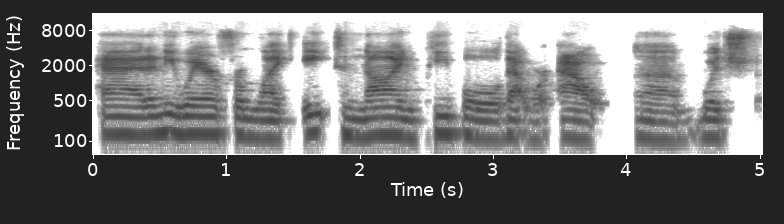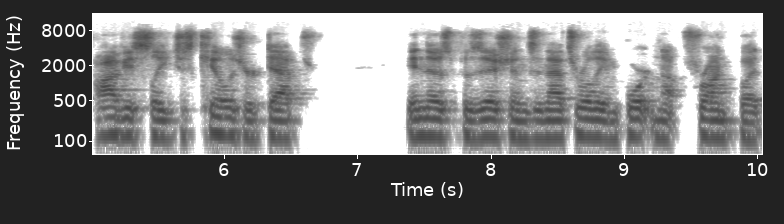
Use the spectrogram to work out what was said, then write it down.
had anywhere from like eight to nine people that were out, um, which obviously just kills your depth in those positions, and that's really important up front. But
